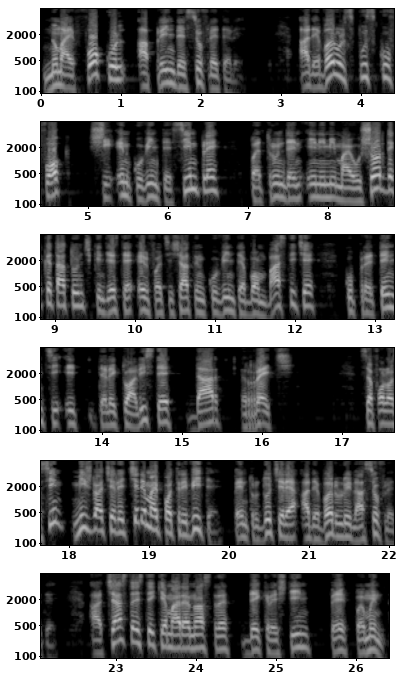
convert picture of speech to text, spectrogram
Numai focul aprinde sufletele. Adevărul spus cu foc și în cuvinte simple pătrunde în inimii mai ușor decât atunci când este înfățișat în cuvinte bombastice, cu pretenții intelectualiste, dar reci. Să folosim mijloacele cele mai potrivite pentru ducerea adevărului la suflete. Aceasta este chemarea noastră de creștini pe pământ.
